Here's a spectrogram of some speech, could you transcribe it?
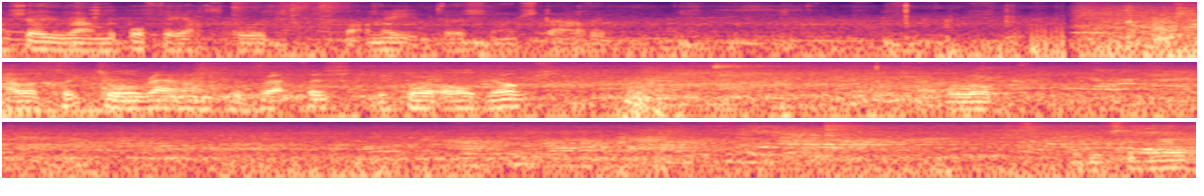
I'll show you around the buffet afterwards what I'm eating first and I'm starving. Have a quick tour around for breakfast before it all goes. Have a look. Have a salad,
